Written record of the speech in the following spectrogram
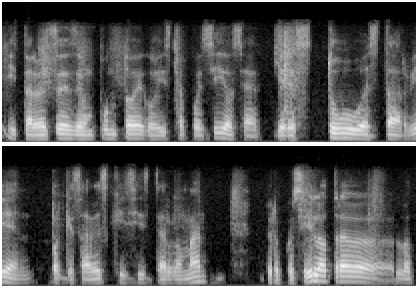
y tal vez desde un punto egoísta, pues sí, o sea, quieres tú estar bien porque sabes que hiciste algo mal, pero pues sí, la otra, lo-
